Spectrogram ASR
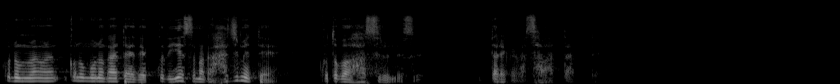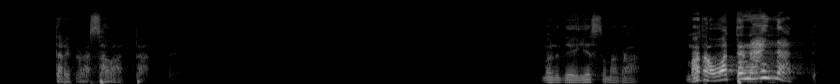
このこの物語でここでイエス様が初めて言葉を発するんです。誰かが触ったって。誰かが触ったって。まるでイエス様がまだ終わってないんだって。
